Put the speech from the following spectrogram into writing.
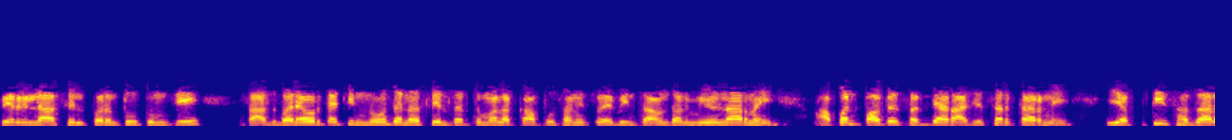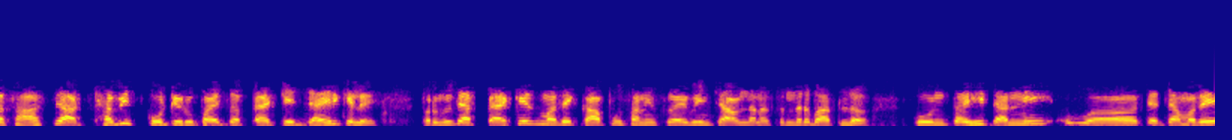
पेरलेलं असेल परंतु तुमची सातबाऱ्यावर त्याची नोंद नसेल तर तुम्हाला कापूस आणि सोयाबीनचं आमदान मिळणार नाही. आपण पाहतोय सध्या राज्य सरकारने एकतीस हजार सहाशे अठ्ठावीस कोटी रुपयाचं पॅकेज जाहीर केलंय. परंतु त्या पॅकेजमध्ये कापूस आणि सोयाबीनच्या आमदानासंदर्भातलं कोणतंही त्यांनी त्याच्यामध्ये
